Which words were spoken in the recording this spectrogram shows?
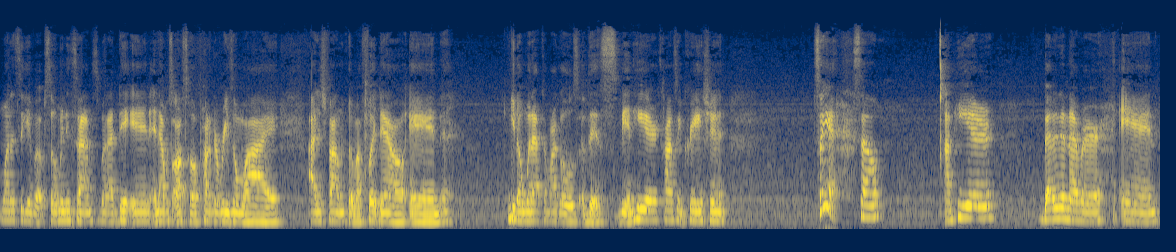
wanted to give up so many times, but I didn't. And that was also a part of the reason why I just finally put my foot down and you know went after my goals of this being here content creation. So yeah so I'm here better than ever and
